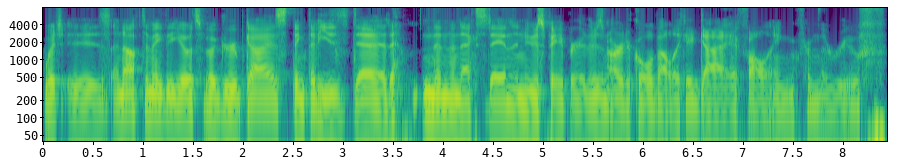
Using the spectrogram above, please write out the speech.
which is enough to make the Yotsuba group guys think that he's dead. And then the next day in the newspaper, there's an article about like a guy falling from the roof.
